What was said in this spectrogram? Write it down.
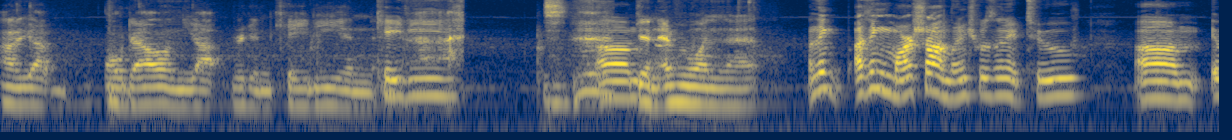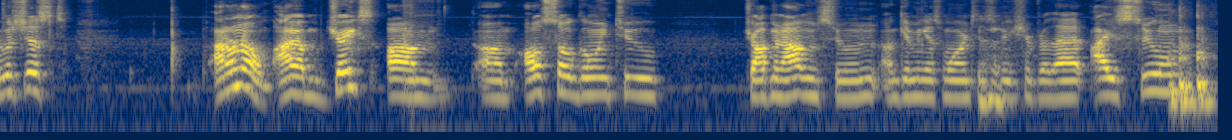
Uh, you got Odell and you got friggin' KD and KD. and Um, getting everyone in that. I think I think Marshawn Lynch was in it too. Um, it was just I don't know. I um, Drake's um um also going to drop an album soon. I'm giving us more anticipation for that. I assume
